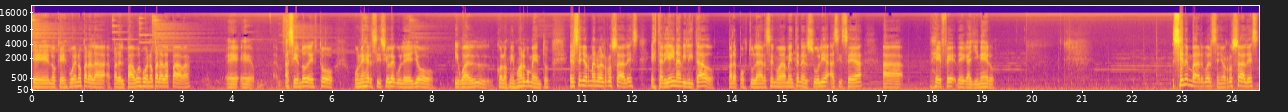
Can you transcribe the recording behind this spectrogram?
eh, lo que es bueno para, la, para el pavo es bueno para la pava, eh, eh, haciendo de esto un ejercicio leguleyo igual con los mismos argumentos, el señor Manuel Rosales estaría inhabilitado para postularse nuevamente en el Zulia, así sea a jefe de gallinero. Sin embargo, el señor Rosales,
